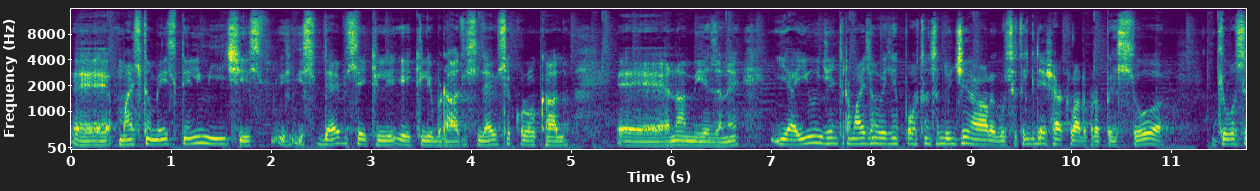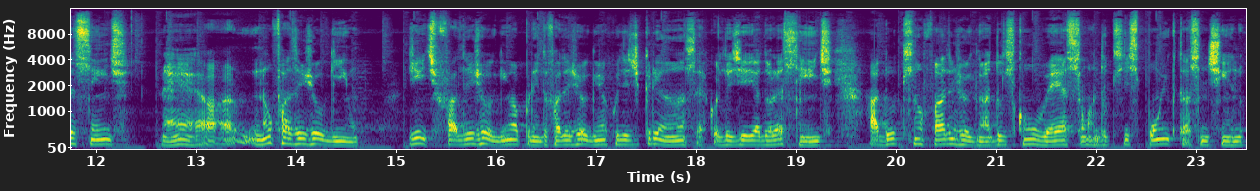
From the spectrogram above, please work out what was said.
É, mas também isso tem limite, isso, isso deve ser equilibrado, isso deve ser colocado é, na mesa, né? E aí onde entra mais uma vez a importância do diálogo. Você tem que deixar claro para a pessoa o que você sente, né? Não fazer joguinho. Gente, fazer joguinho, aprenda. Fazer joguinho é coisa de criança, é coisa de adolescente. Adultos não fazem joguinho, adultos conversam, adultos se expõem o que está sentindo.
